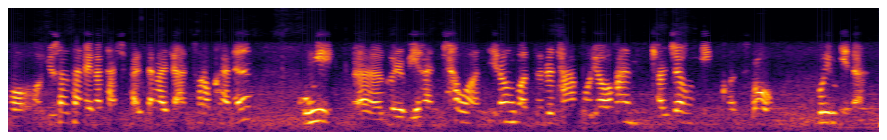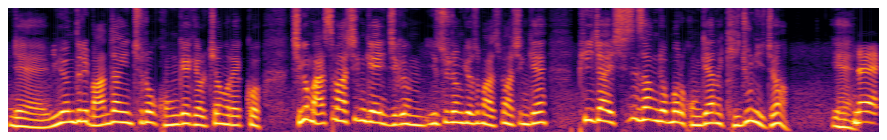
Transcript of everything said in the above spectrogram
뭐 유사 사례가 다시 발생하지 않도록 하는 공익을 위한 차원 이런 것들을 다 고려한 결정인 것으로 보입니다. 예, 위원들이 만장일치로 공개 결정을 했고 지금 말씀하신 게 지금 이수정 교수 말씀하신 게 피의자의 신상 정보를 공개하는 기준이죠. 예. 네,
